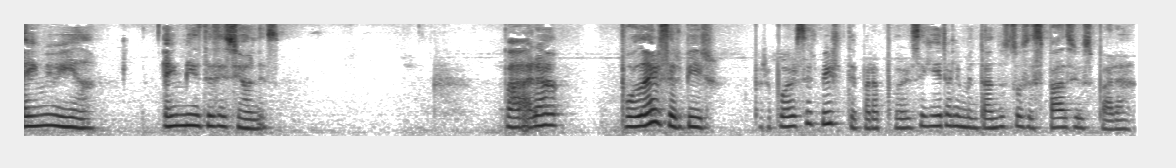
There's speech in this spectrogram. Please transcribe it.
en mi vida, en mis decisiones, para poder servir, para poder servirte, para poder seguir alimentando estos espacios, para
